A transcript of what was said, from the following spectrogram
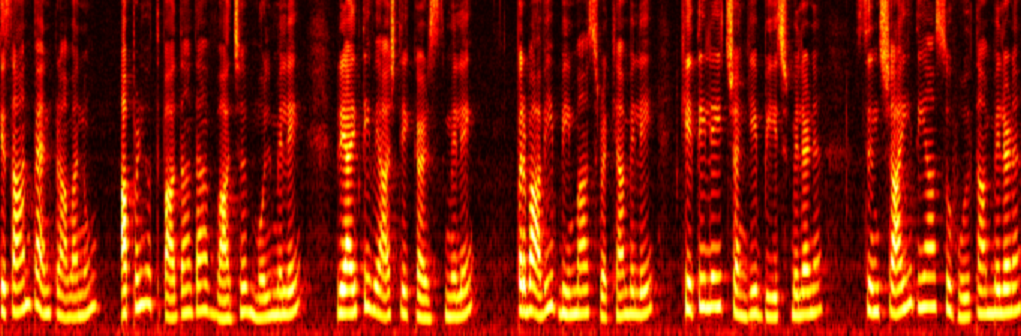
ਕਿਸਾਨ ਭੈਣ ਭਰਾਵਾਂ ਨੂੰ ਆਪਣੇ ਉਤਪਾਦਾਂ ਦਾ ਵਾਜਬ ਮੁੱਲ ਮਿਲੇ, ਰਿਆਇਤੀ ਵਿਆਜ ਤੇ ਕਰਜ਼ ਮਿਲੇ, ਪ੍ਰਭਾਵੀ ਬੀਮਾ ਸੁਰੱਖਿਆ ਮਿਲੇ, ਖੇਤੀ ਲਈ ਚੰਗੇ ਬੀਜ ਮਿਲਣ ਸਿੰਚਾਈ ਦੀਆਂ ਸਹੂਲਤਾਂ ਮਿਲਣ,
